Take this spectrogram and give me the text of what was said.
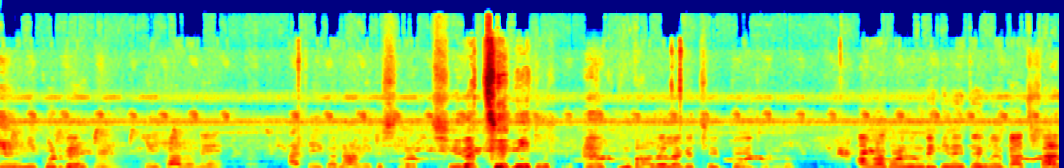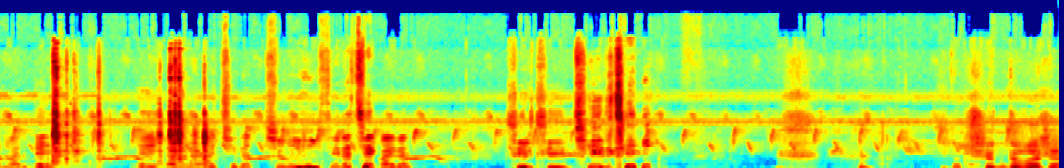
বৌনি করবে এই কারণে আর এই কারণে আমি একটু ছিঁড়া ছিঁড়াচ্ছি ভালো লাগে ছিঁড়তে এই জন্য। আমরা কোনোদিন দেখি নাই তো এগুলো গাছ ফাছ বাড়িতে। এই কারণে আমি ছিঁড়াচ্ছি। ছিঁড়াচ্ছি কয় রে ছিড়ছি। ছিঁড়ছি। শুদ্ধ ভাষা।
